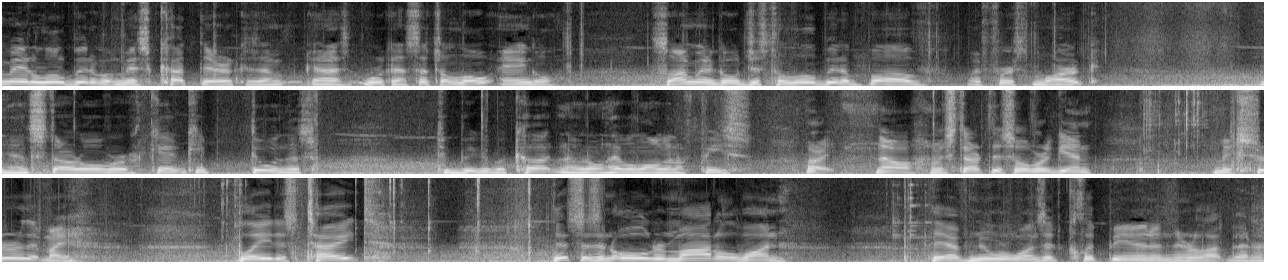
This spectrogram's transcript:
made a little bit of a miscut there because I'm kind of working at such a low angle. So I'm going to go just a little bit above my first mark and start over. Can't keep doing this too big of a cut and I don't have a long enough piece. All right, now I'm going to start this over again. Make sure that my blade is tight. This is an older model one. They have newer ones that clip in and they're a lot better.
